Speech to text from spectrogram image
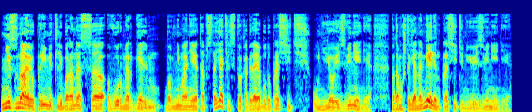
Не знаю, примет ли баронесса Вурмергельм во внимание это обстоятельство, когда я буду просить у нее извинения, потому что я намерен просить у нее извинения.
